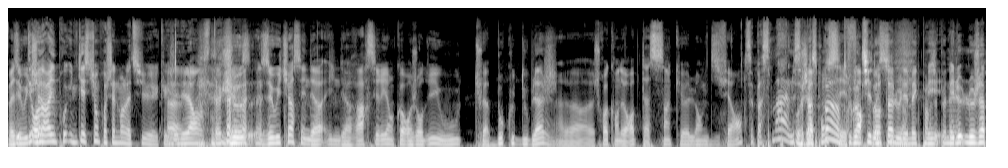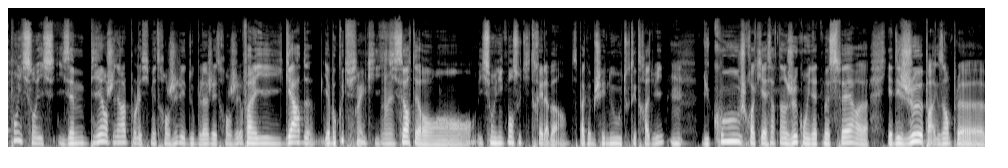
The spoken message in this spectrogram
The Et Witcher, On aura une, question prochainement là-dessus euh, que Ah. j'ai là en stock. je- The Witcher, c'est une, des- une des rares séries encore aujourd'hui où tu as beaucoup de doublages. Euh, je crois qu'en Europe, tu as 5 langues différentes. Ça passe mal, Au ça passe Japon, pas un truc occidental où les mecs parlent Mais, japonais. mais le, le Japon, ils, sont, ils, ils aiment bien en général pour les films étrangers les doublages étrangers. Enfin, ils gardent. Il y a beaucoup de films qui, sortent et en, ils sont uniquement sous-titrés là-bas. hein. C'est pas comme chez nous où tout est traduit. Mm. Du coup, je crois qu'il y a certains jeux qui ont une atmosphère. euh, Il y a des jeux, par exemple, euh,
